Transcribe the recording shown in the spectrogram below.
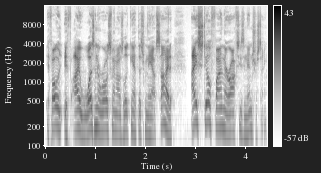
if I was if I wasn't a Royals fan, I was looking at this from the outside, I still find their offseason interesting.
